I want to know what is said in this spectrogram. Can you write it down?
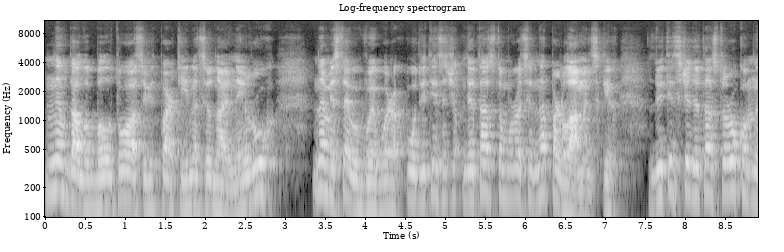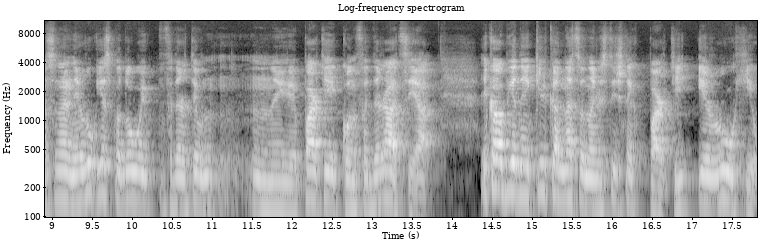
невдало балотувався від партії Національний рух на місцевих виборах, у 2019 році на парламентських. З 2019 року Національний рух є складовою федеративної партії Конфедерація, яка об'єднує кілька націоналістичних партій і рухів.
